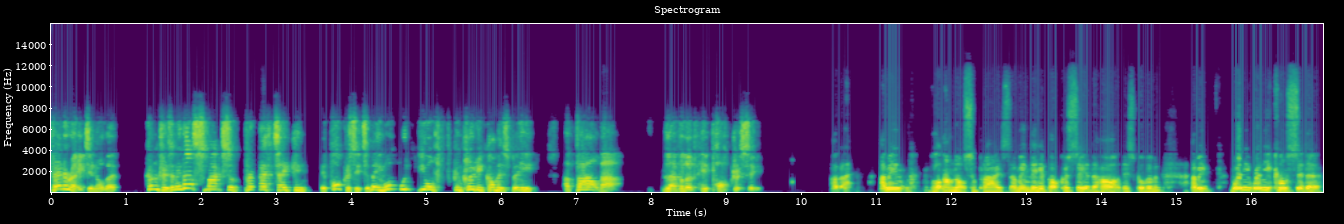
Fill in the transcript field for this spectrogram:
venerate in other countries. I mean, that smacks of breathtaking hypocrisy to me. What would your concluding comments be about that level of hypocrisy? I mean, well, I'm not surprised. I mean, the hypocrisy at the heart of this government. I mean, when you when you consider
